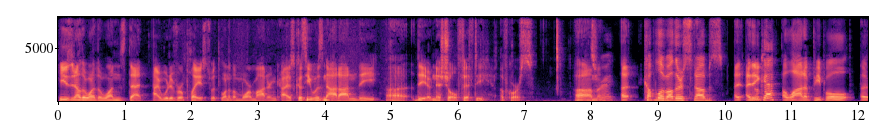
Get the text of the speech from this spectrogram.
he's another one of the ones that I would have replaced with one of the more modern guys because he was not on the uh, the initial 50, of course. That's right. A couple of other snubs. I, I think Okay. a lot of people. Uh,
